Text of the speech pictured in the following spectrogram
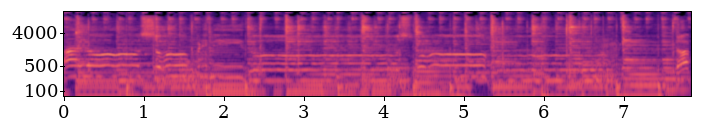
a los oprimidos. Oh, da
